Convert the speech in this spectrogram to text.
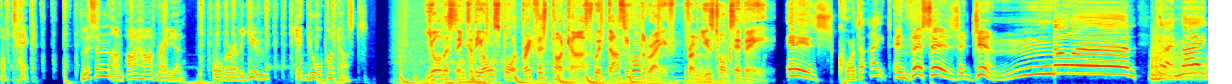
of Tech. Listen on iHeartRadio or wherever you get your podcasts. You're listening to the All Sport Breakfast Podcast with Darcy Waldegrave from News Talk ZB. It is quarter to eight, and this is Jim Dolan. G'day, mate.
